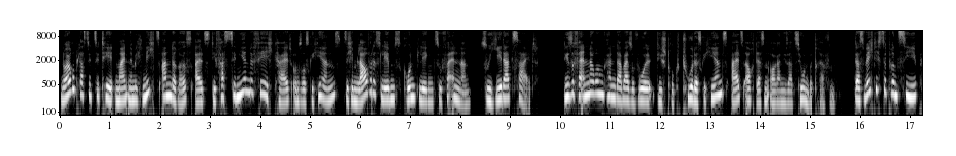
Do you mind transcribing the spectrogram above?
Neuroplastizität meint nämlich nichts anderes als die faszinierende Fähigkeit unseres Gehirns, sich im Laufe des Lebens grundlegend zu verändern, zu jeder Zeit. Diese Veränderungen können dabei sowohl die Struktur des Gehirns als auch dessen Organisation betreffen. Das wichtigste Prinzip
